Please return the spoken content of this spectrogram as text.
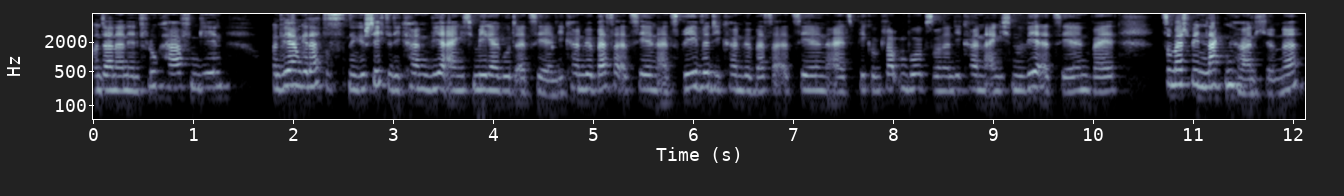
und dann an den Flughafen gehen. Und wir haben gedacht, das ist eine Geschichte, die können wir eigentlich mega gut erzählen. Die können wir besser erzählen als Rewe, die können wir besser erzählen als Pik und Kloppenburg, sondern die können eigentlich nur wir erzählen, weil zum Beispiel ein Nackenhörnchen, ne?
